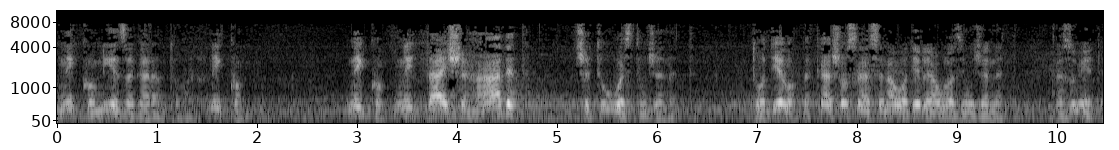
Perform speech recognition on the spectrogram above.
nikom nije zagarantovano, nikom. Nikom, ni taj šehadet će te uvesti u dženet. To djelo, da kažeš oslanjam se na ovo djelo, ja ulazim u dženet. Razumijete?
